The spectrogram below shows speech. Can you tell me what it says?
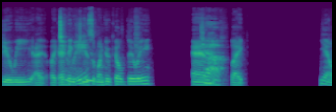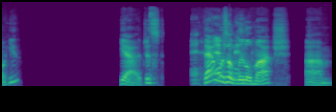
Dewey. I, like Dewey? I think she's the one who killed Dewey, and yeah. like you know he, yeah, just that I was mean, a little much. Um,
